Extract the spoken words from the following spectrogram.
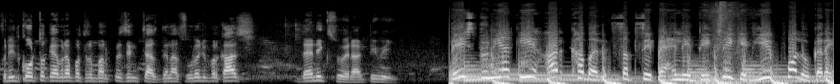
ਫਰੀਦਕੋਟ ਤੋਂ ਕੈਮਰਾ ਪਰਸਨ ਮਨਪ੍ਰੀਤ ਸਿੰਘ ਚੱਜ ਦੇ ਨਾਲ ਸੂਰਜ ਪ੍ਰਕਾਸ਼ ਦੈਨਿਕ ਸਵੇਰਾ ਟੀਵੀ देश दुनिया की हर खबर सबसे पहले देखने के लिए फॉलो करें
